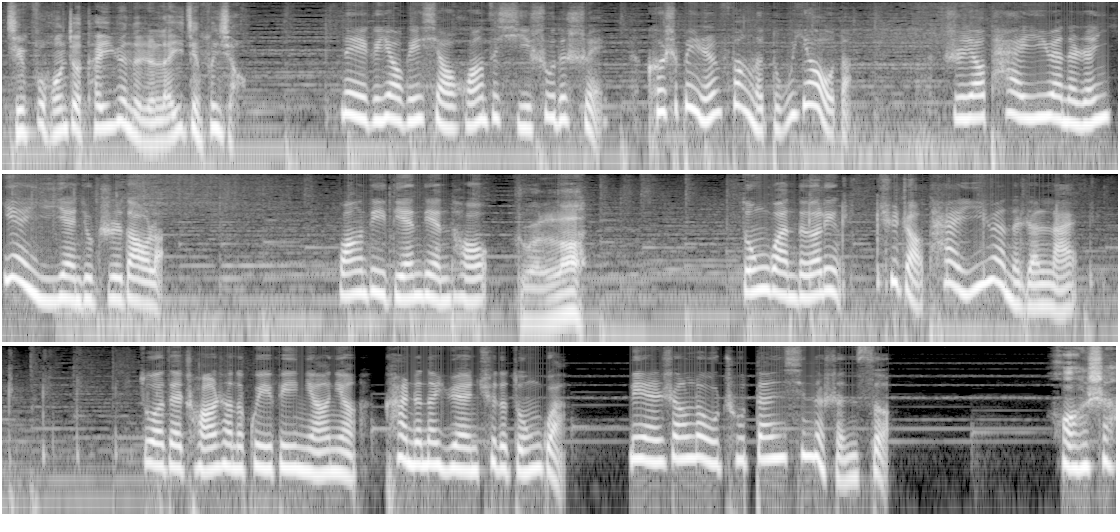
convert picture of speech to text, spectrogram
请父皇叫太医院的人来一见分晓。那个要给小皇子洗漱的水，可是被人放了毒药的。只要太医院的人验一验就知道了。皇帝点点头，准了。总管得令去找太医院的人来。坐在床上的贵妃娘娘看着那远去的总管，脸上露出担心的神色。皇上，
